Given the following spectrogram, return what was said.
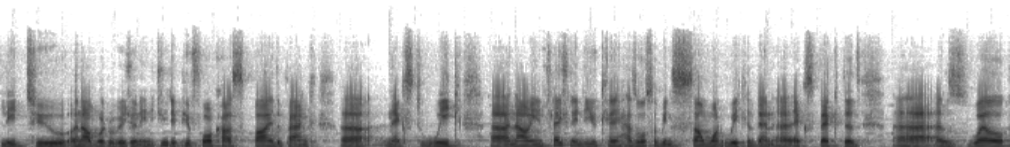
lead to an upward revision in the GDP forecast by the bank next week. Now, inflation in the UK has also been somewhat weaker than expected as well.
